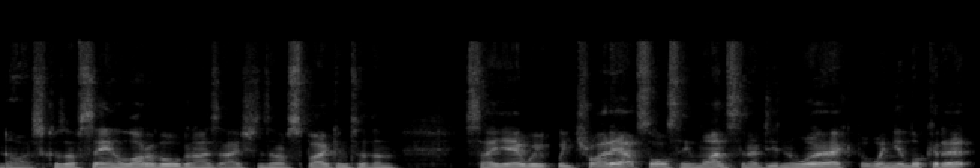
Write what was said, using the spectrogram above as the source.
Nice, because I've seen a lot of organizations and I've spoken to them say, yeah, we, we tried outsourcing once and it didn't work. But when you look at it,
